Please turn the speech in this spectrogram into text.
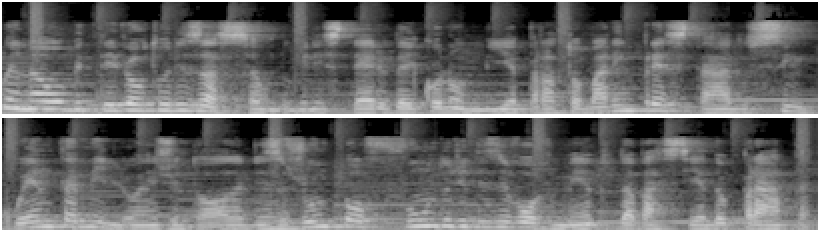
Blumenau obteve autorização do Ministério da Economia para tomar emprestados 50 milhões de dólares junto ao Fundo de Desenvolvimento da Bacia do Prata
